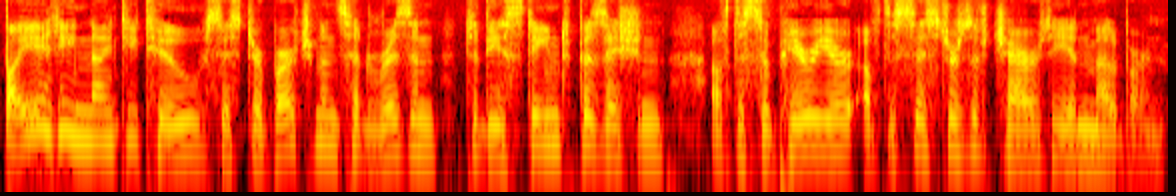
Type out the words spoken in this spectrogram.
By 1892, Sister Berchmans had risen to the esteemed position of the Superior of the Sisters of Charity in Melbourne.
